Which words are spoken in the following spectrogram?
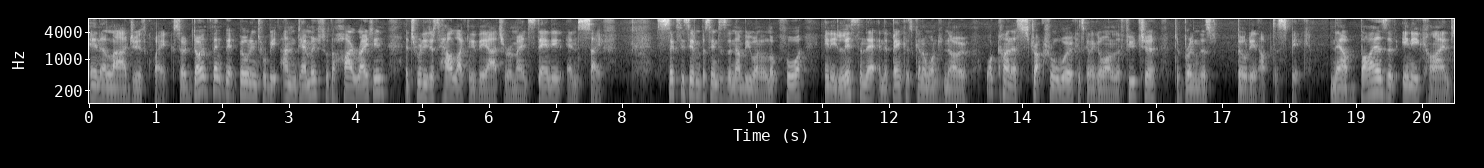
in a large earthquake. So don't think that buildings will be undamaged with a high rating. It's really just how likely they are to remain standing and safe. 67% is the number you want to look for. Any less than that and the bank is going to want to know what kind of structural work is going to go on in the future to bring this building up to spec. Now, buyers of any kind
